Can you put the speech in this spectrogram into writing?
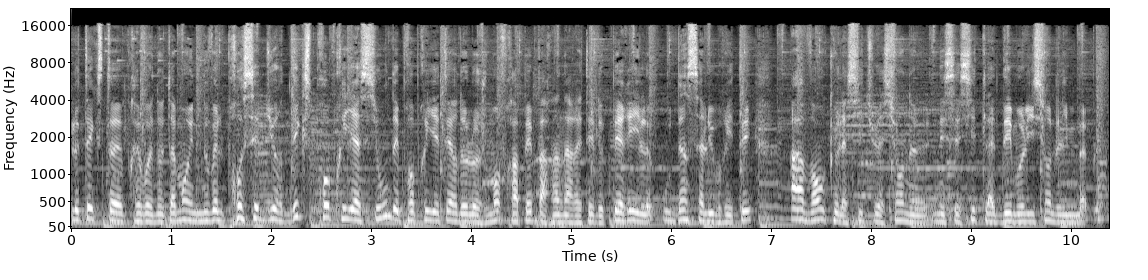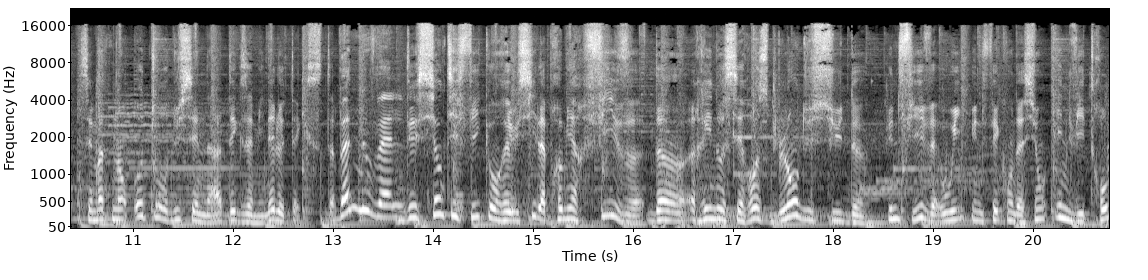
Le texte prévoit notamment une nouvelle procédure d'expropriation des propriétaires de logements frappés par un arrêté de péril ou d'insalubrité avant que la situation ne nécessite la démolition de l'immeuble. C'est maintenant au tour du Sénat d'examiner le texte. Bonne nouvelle Des scientifiques ont réussi la première FIV d'un rhinocéros blanc du Sud. Une FIV, oui, une fécondation in vitro.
